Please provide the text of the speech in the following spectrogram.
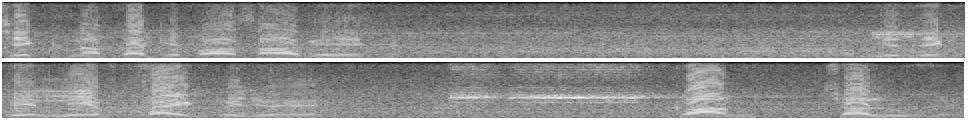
चेक नाका के पास आ गए हैं। ये देखते हैं लेफ़्ट साइड पे जो है काम चालू है।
